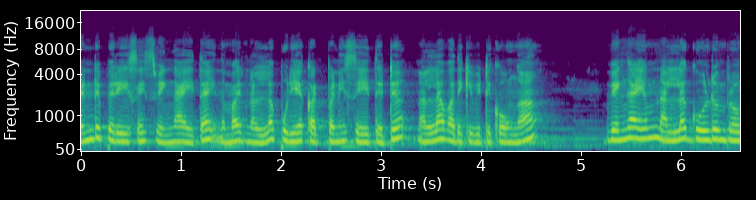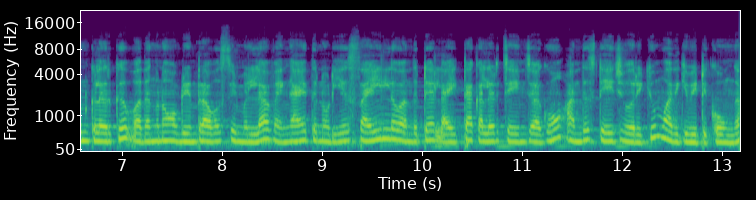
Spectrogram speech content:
ரெண்டு பெரிய சைஸ் வெங்காயத்தை இந்த மாதிரி நல்லா பொடியாக கட் பண்ணி சேர்த்துட்டு நல்லா வதக்கி விட்டுக்கோங்க. வெங்காயம் நல்லா கோல்டன் ப்ரௌன் கலருக்கு வதங்கணும் அப்படின்ற அவசியம் இல்லை. வெங்காயத்தினுடைய சைடில் வந்துட்டு லைட்டாக கலர் சேஞ்ச் ஆகும். அந்த ஸ்டேஜ் வரைக்கும் வதக்கி விட்டுக்கோங்க.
